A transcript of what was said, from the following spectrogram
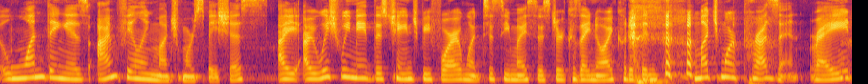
one thing is, I'm feeling much more spacious. I, I wish we made this change before I went to see my sister because I know I could have been much more present, right?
